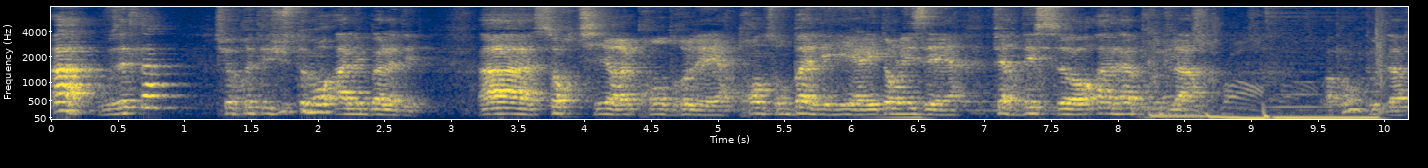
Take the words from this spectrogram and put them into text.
Ah, vous êtes là? Je me prêtais justement à aller me balader. Ah, sortir et prendre l'air, prendre son balai, aller dans les airs, faire des sorts à la Poudlard. Ah bon, Poudlard?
